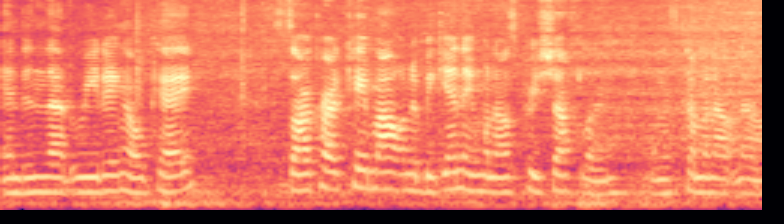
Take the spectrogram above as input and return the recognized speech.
And in that reading, okay. Star card came out in the beginning when I was pre-shuffling. And it's coming out now.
